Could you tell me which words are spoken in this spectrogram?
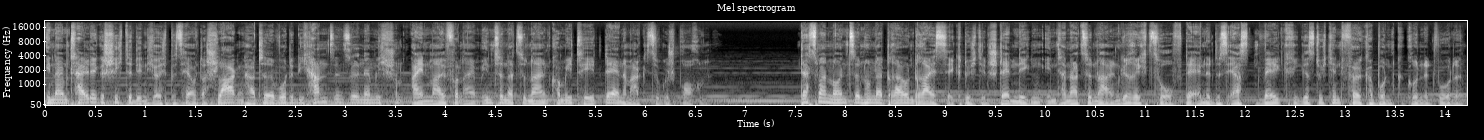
In einem Teil der Geschichte, den ich euch bisher unterschlagen hatte, wurde die Hansinsel nämlich schon einmal von einem internationalen Komitee Dänemark zugesprochen. Das war 1933 durch den Ständigen Internationalen Gerichtshof, der Ende des Ersten Weltkrieges durch den Völkerbund gegründet wurde.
